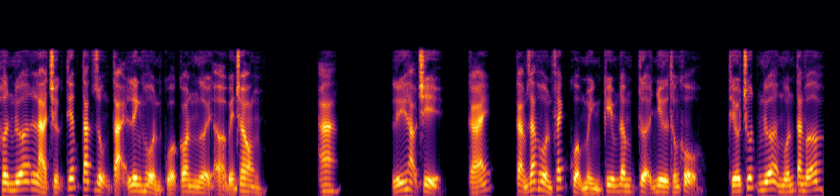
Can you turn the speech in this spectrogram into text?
hơn nữa là trực tiếp tác dụng tại linh hồn của con người ở bên trong. A. Lý hạo chỉ, cái, cảm giác hồn phách của mình kim đâm tựa như thống khổ, thiếu chút nữa muốn tan vỡ,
